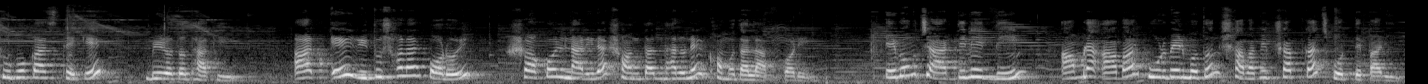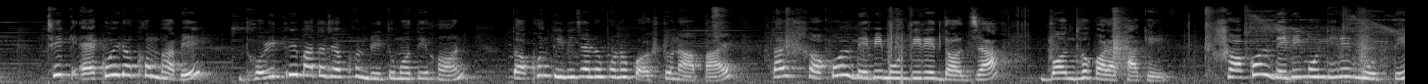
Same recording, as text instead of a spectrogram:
শুভ কাজ থেকে বিরত থাকি। আর এই ঋতুশলার পরই সকল নারীরা সন্তান ধারণের ক্ষমতা লাভ করে। এবং চার দিনের দিন আমরা আবার পূর্বের মতন স্বাভাবিক সব কাজ করতে পারি। ঠিক একই রকমভাবে ধরিত্রী মাতা যখন ঋতুমতী হন তখন তিনি যেন কোনো কষ্ট না পায়, তাই সকল দেবী মন্দিরের দরজা বন্ধ করা থাকে। সকল দেবী মন্দিরের মূর্তি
